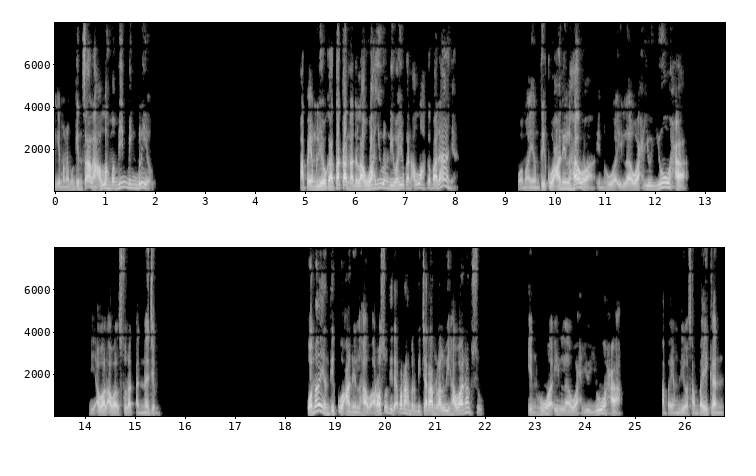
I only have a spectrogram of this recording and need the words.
Bagaimana mungkin salah? Allah membimbing beliau. Apa yang beliau katakan adalah wahyu yang diwahyukan Allah kepadanya. Wa ma yantiqu 'anil hawa in huwa illa wahyu yuha. Di awal-awal surat An-Najm. Wama yantiqu anil hawa. Rasul tidak pernah berbicara melalui hawa nafsu. In huwa illa wahyu yuha. Apa yang beliau sampaikan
